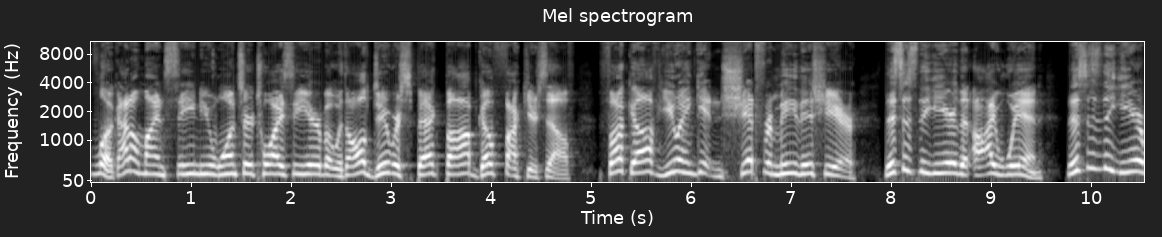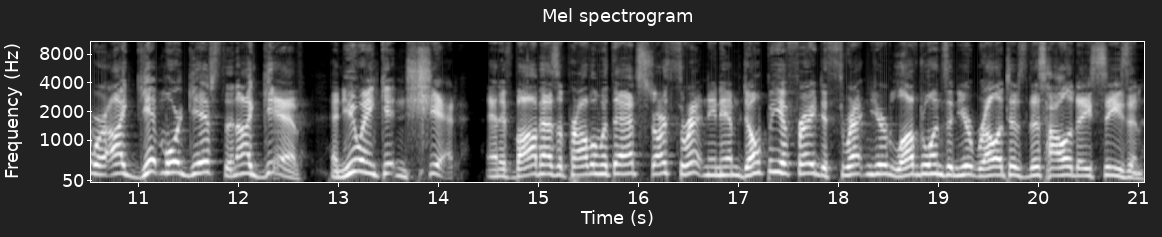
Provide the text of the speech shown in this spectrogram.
look, I don't mind seeing you once or twice a year, but with all due respect, Bob, go fuck yourself. Fuck off. You ain't getting shit from me this year. This is the year that I win. This is the year where I get more gifts than I give, and you ain't getting shit. And if Bob has a problem with that, start threatening him. Don't be afraid to threaten your loved ones and your relatives this holiday season.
